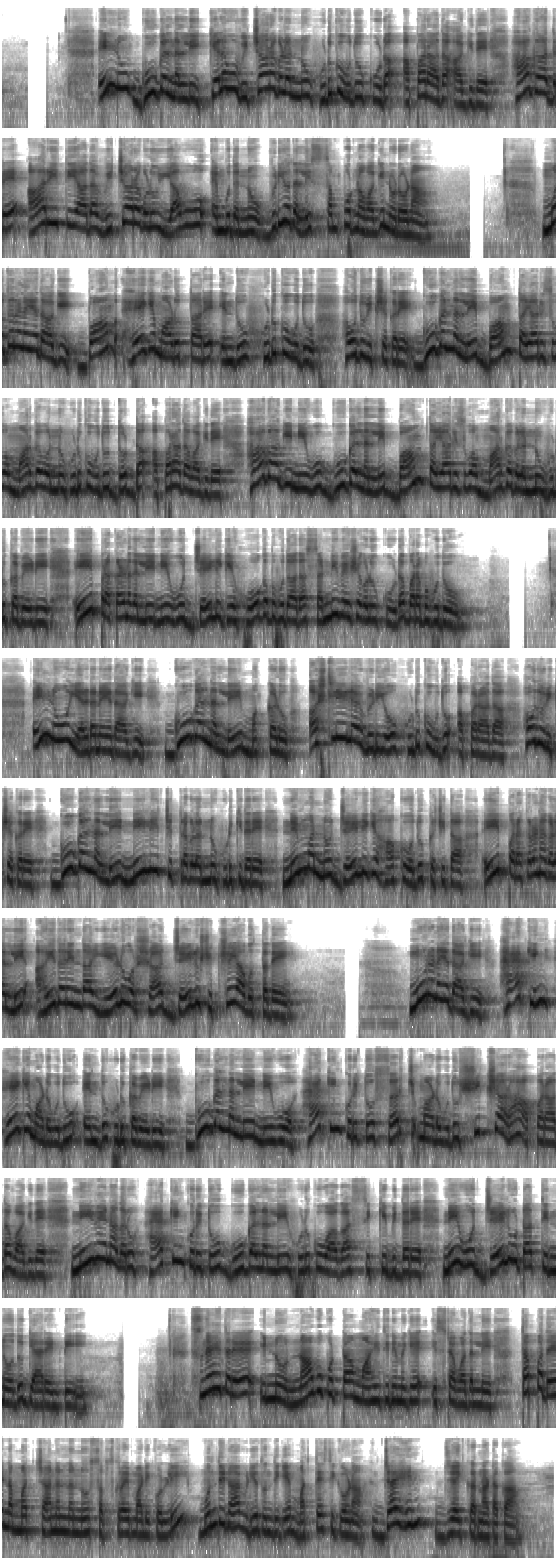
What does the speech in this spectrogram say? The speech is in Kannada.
ಇನ್ನು ಗೂಗಲ್ನಲ್ಲಿ ಕೆಲವು ವಿಚಾರಗಳನ್ನು ಹುಡುಕುವುದು ಕೂಡ ಅಪರಾಧ ಆಗಿದೆ. ಹಾಗಾದರೆ ಆ ರೀತಿಯಾದ ವಿಚಾರಗಳು ಯಾವುವು ಎಂಬುದನ್ನು ವಿಡಿಯೋದಲ್ಲಿ ಸಂಪೂರ್ಣವಾಗಿ ನೋಡೋಣ. ಮೊದಲನೆಯದಾಗಿ ಬಾಂಬ್ ಹೇಗೆ ಮಾಡುತ್ತಾರೆ ಎಂದು ಹುಡುಕುವುದು. ಹೌದು ವೀಕ್ಷಕರೇ, ಗೂಗಲ್ನಲ್ಲಿ ಬಾಂಬ್ ತಯಾರಿಸುವ ಮಾರ್ಗವನ್ನು ಹುಡುಕುವುದು ದೊಡ್ಡ ಅಪರಾಧವಾಗಿದೆ. ಹಾಗಾಗಿ ನೀವು ಗೂಗಲ್ನಲ್ಲಿ ಬಾಂಬ್ ತಯಾರಿಸುವ ಮಾರ್ಗಗಳನ್ನು ಹುಡುಕಬೇಡಿ. ಈ ಪ್ರಕರಣದಲ್ಲಿ ನೀವು ಜೈಲಿಗೆ ಹೋಗಬಹುದಾದ ಸನ್ನಿವೇಶಗಳು ಕೂಡ ಬರಬಹುದು. ಇನ್ನು ಎರಡನೆಯದಾಗಿ, ಗೂಗಲ್ನಲ್ಲಿ ಮಕ್ಕಳು ಅಶ್ಲೀಲ ವಿಡಿಯೋ ಹುಡುಕುವುದು ಅಪರಾಧ. ಹೌದು ವೀಕ್ಷಕರೇ, ಗೂಗಲ್ನಲ್ಲಿ ನೀಲಿ ಚಿತ್ರಗಳನ್ನು ಹುಡುಕಿದರೆ ನಿಮ್ಮನ್ನು ಜೈಲಿಗೆ ಹಾಕುವುದು ಖಚಿತ. ಈ ಪ್ರಕರಣಗಳಲ್ಲಿ ಐದರಿಂದ ಏಳು ವರ್ಷ ಜೈಲು ಶಿಕ್ಷೆಯಾಗುತ್ತದೆ. ಮೂರನೆಯದಾಗಿ, ಹ್ಯಾಕಿಂಗ್ ಹೇಗೆ ಮಾಡುವುದು ಎಂದು ಹುಡುಕಬೇಡಿ. ಗೂಗಲ್ನಲ್ಲಿ ನೀವು ಹ್ಯಾಕಿಂಗ್ ಕುರಿತು ಸರ್ಚ್ ಮಾಡುವುದು ಶಿಕ್ಷಾರ್ಹ ಅಪರಾಧವಾಗಿದೆ. ನೀವೇನಾದರೂ ಹ್ಯಾಕಿಂಗ್ ಕುರಿತು ಗೂಗಲ್ನಲ್ಲಿ ಹುಡುಕುವಾಗ ಸಿಕ್ಕಿಬಿದ್ದರೆ, ನೀವು ಜೈಲೂಟ ತಿನ್ನೋದು ಗ್ಯಾರಂಟಿ. ಸ್ನೇಹಿತರೆ, ಇನ್ನು ನಾವು ಕೊಟ್ಟ ಮಾಹಿತಿ ನಿಮಗೆ ಇಷ್ಟವಾದಲ್ಲಿ ತಪ್ಪದೆ ನಮ್ಮ ಚಾನಲ್ನನ್ನು ಸಬ್ಸ್ಕ್ರೈಬ್ ಮಾಡಿಕೊಳ್ಳಿ. ಮುಂದಿನ ವಿಡಿಯೋದೊಂದಿಗೆ ಮತ್ತೆ ಸಿಗೋಣ. ಜೈ ಹಿಂದ್, ಜೈ ಕರ್ನಾಟಕ.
